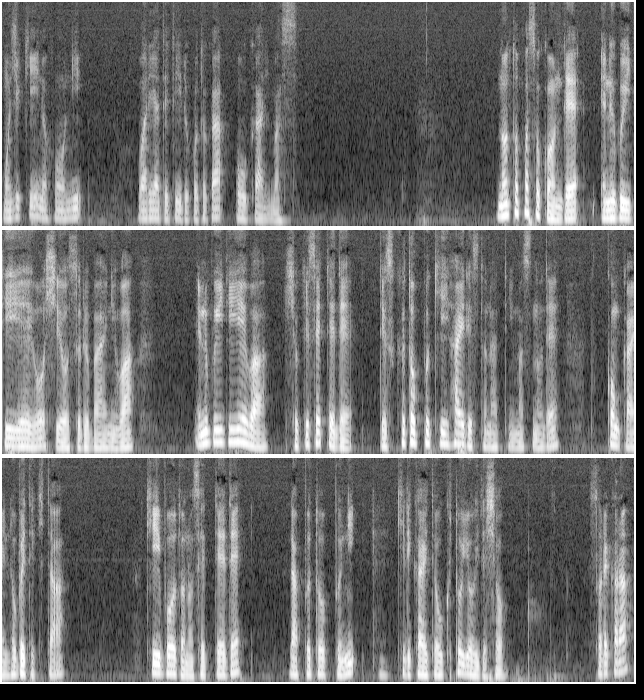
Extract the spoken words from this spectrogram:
文字キーの方に割り当てていることが多くあります。ノートパソコンで NVDA を使用する場合には、NVDA は初期設定でデスクトップキー配列となっていますので、今回述べてきたキーボードの設定でラップトップに切り替えておくと良いでしょう。それから、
